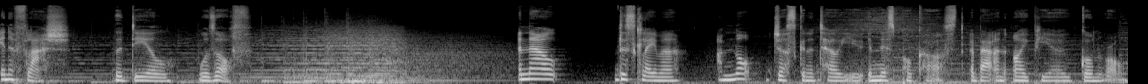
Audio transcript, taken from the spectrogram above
in a flash, the deal was off. And now, disclaimer I'm not just going to tell you in this podcast about an IPO gone wrong.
